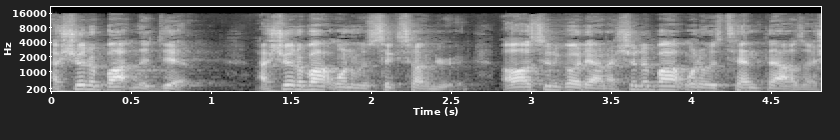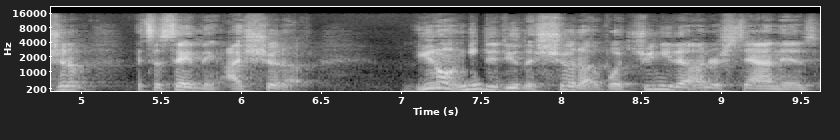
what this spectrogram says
I should have bought in the dip. I should have bought when it was 600. Oh, it's going to go down. I should have bought when it was 10,000. I should have. It's the same thing. I should have. You don't need to do the should have. What you need to understand is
